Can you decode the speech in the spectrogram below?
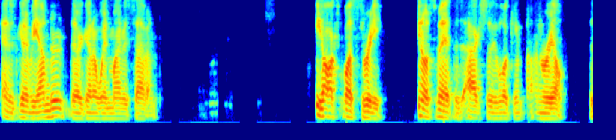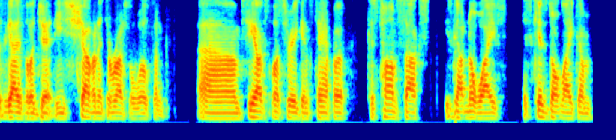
and it's going to be under, they're going to win minus seven. Seahawks plus three. You know, Smith is actually looking unreal. The guy's legit. He's shoving it to Russell Wilson. Um, Seahawks plus three against Tampa because Tom sucks. He's got no wife. His kids don't like him.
